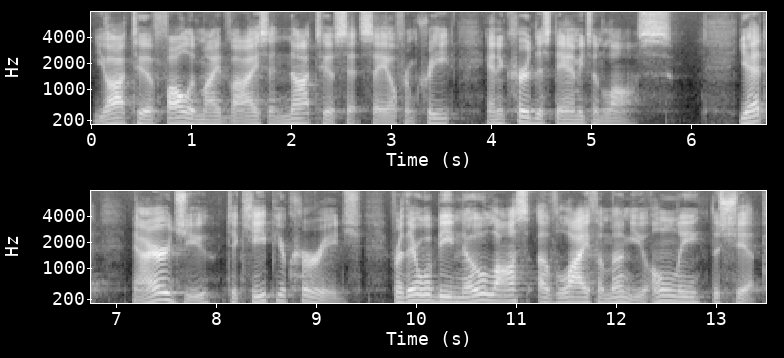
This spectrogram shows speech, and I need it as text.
you ought to have followed my advice and not to have set sail from Crete and incurred this damage and loss. Yet, now I urge you to keep your courage, for there will be no loss of life among you, only the ship.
